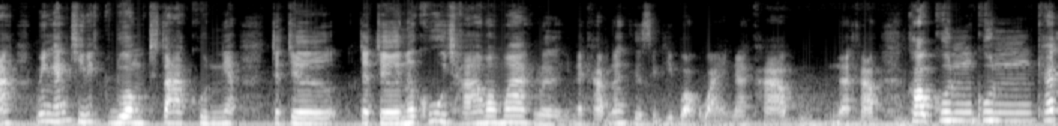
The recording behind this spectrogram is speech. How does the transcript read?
นะ ไม่งั้นชีวิตดวงชะตาคุณเนี่ยจะเจอจะเจอเนื้อคู่ช้ามากๆเลยนะครับ นั่นคือสิ่งที่บอกไว้นะครับนะครับ ขอบคุณคุณแคท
